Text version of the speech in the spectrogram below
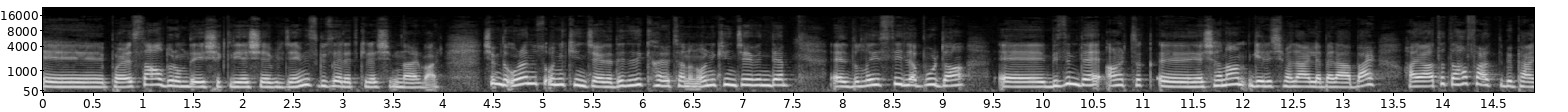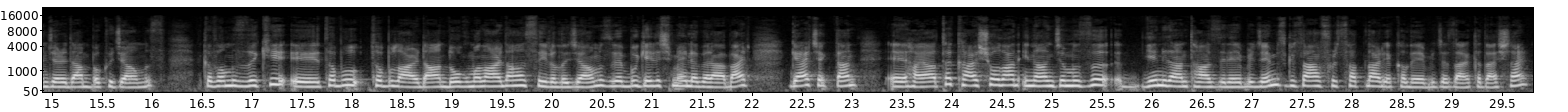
e, parasal durum değişikliği yaşayabileceğimiz güzel etkileşimler var. Şimdi Uranüs 12. evde dedik haritanın 12. evinde. E, dolayısıyla burada e, bizim de artık e, yaşanan gelişmelerle beraber hayata daha farklı bir pencereden bakacağımız, kafamızdaki e, tabu tabulardan, dogmalardan sıyrılacağımız ve bu gelişmeyle beraber gerçekten e, hayata karşı olan inancımızı yeniden tazeleyebileceğimiz güzel fırsatlar yakalayabileceğiz arkadaşlar.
